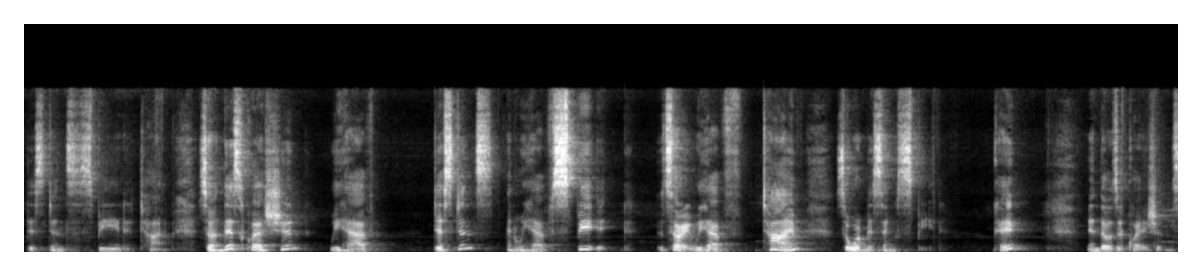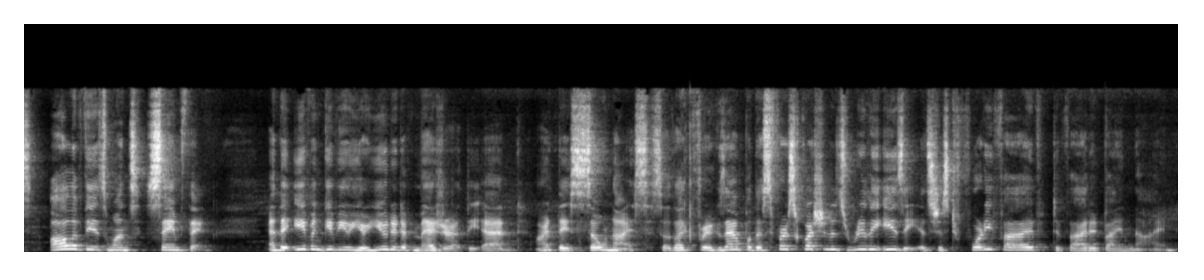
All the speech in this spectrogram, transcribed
distance, speed, time. So in this question, we have distance and we have speed. Sorry, we have time, so we're missing speed. Okay, in those equations. All of these ones, same thing. And they even give you your unit of measure at the end. Aren't they so nice? So like, for example, this first question is really easy. It's just 45 divided by 9.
